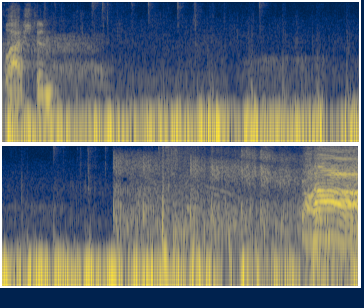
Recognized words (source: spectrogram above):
Flashed him. Ah!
